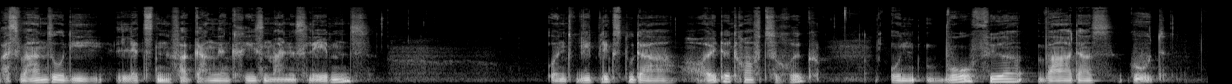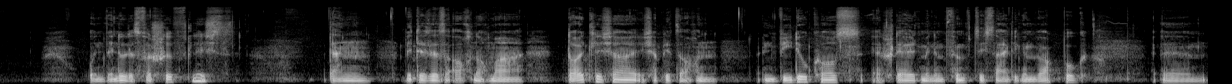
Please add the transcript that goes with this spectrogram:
was waren so die letzten vergangenen Krisen meines Lebens? Und wie blickst du da heute drauf zurück? Und wofür war das gut? Und wenn du das verschriftlichst, dann wird dir das auch nochmal deutlicher. Ich habe jetzt auch einen, einen Videokurs erstellt mit einem 50-seitigen Workbook, ähm,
